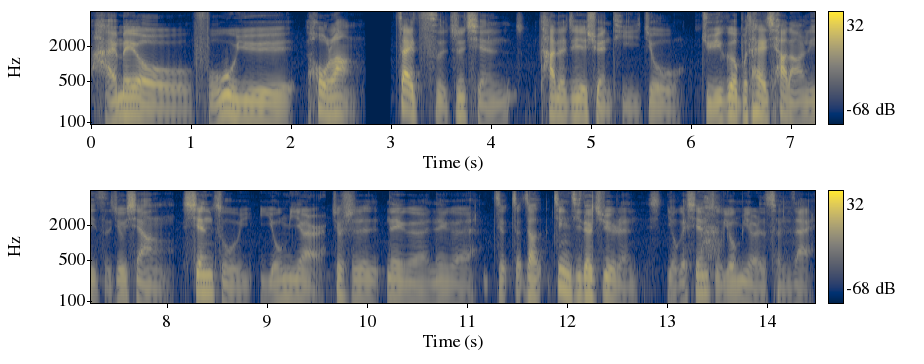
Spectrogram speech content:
还没有服务于后浪，在此之前，他的这些选题就举一个不太恰当的例子，就像先祖尤米尔，就是那个那个叫叫叫进击的巨人，有个先祖尤米尔的存在。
